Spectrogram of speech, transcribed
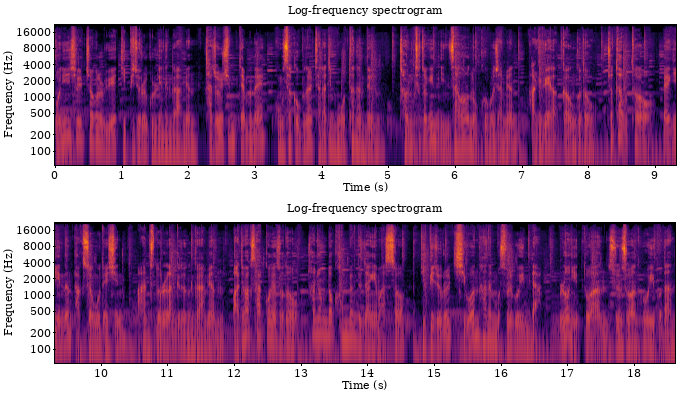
본인 실적을 위해 디피조를 굴리는가 하면 자존심 때문에 공사 구분을 잘하지 못하는 등 전체적인 인상으로 놓고 보자면 악역에 가까운 그도 초타부터 백이 있는 박성우 대신 안준호를 남겨두는가 하면 마지막 사건에서도 천용덕 헌병대장에 맞서 디피조를 지원하는 모습을 보입니다. 물론 이 또한 순수한 호의보단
